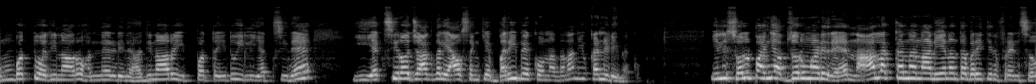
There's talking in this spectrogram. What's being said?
ಒಂಬತ್ತು, ಹದಿನಾರು, ಹನ್ನೆರಡು ಇದೆ. ಹದಿನಾರು, ಇಪ್ಪತ್ತೈದು, ಇಲ್ಲಿ ಎಕ್ಸ್ ಇದೆ. ಈ ಎಕ್ಸ್ ಇರೋ ಜಾಗದಲ್ಲಿ ಯಾವ ಸಂಖ್ಯೆ ಬರಿಬೇಕು ಅನ್ನೋದನ್ನು ನೀವು ಕಂಡುಹಿಡಿಬೇಕು. ಇಲ್ಲಿ ಸ್ವಲ್ಪ ಹಂಗೆ ಅಬ್ಸರ್ವ್ ಮಾಡಿದರೆ ನಾಲ್ಕನ್ನು ನಾನು ಏನಂತ ಬರಿತೀನಿ ಫ್ರೆಂಡ್ಸು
